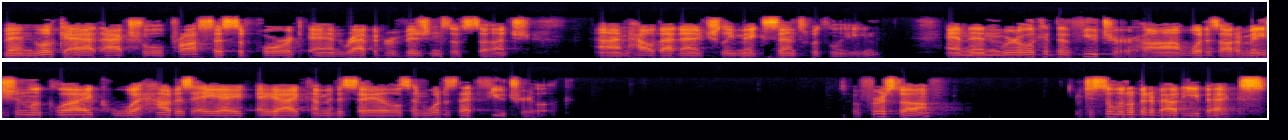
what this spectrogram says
Then look at actual process support and rapid revisions of such, and how that actually makes sense with lean. And then we're look at the future. Uh, what does automation look like? What, how does AI, AI come into sales? And what does that future look? So first off, just a little bit about eBECS.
